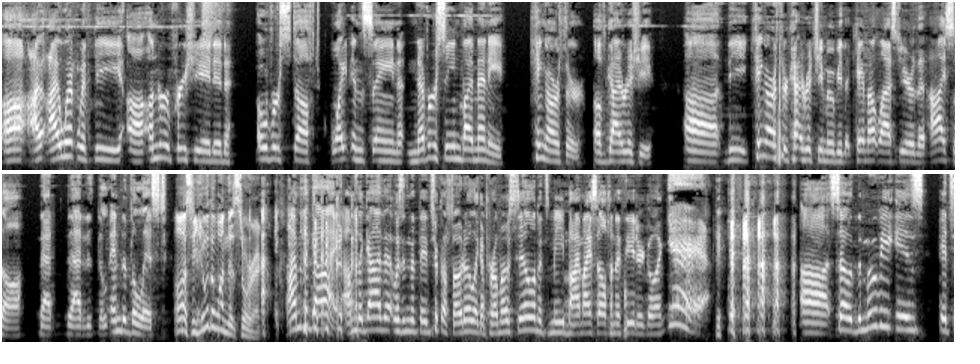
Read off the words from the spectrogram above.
Uh, I I went with the uh, underappreciated, overstuffed, quite insane, never seen by many, King Arthur of Guy Ritchie. Uh, the King Arthur Guy Ritchie movie that came out last year that I saw. That that is the end of the list. Oh, so you're the one that saw it. I'm the guy. I'm the guy that was in that they took a photo like a promo still, and it's me by myself in a theater going, "Yeah." uh, so the movie is it's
